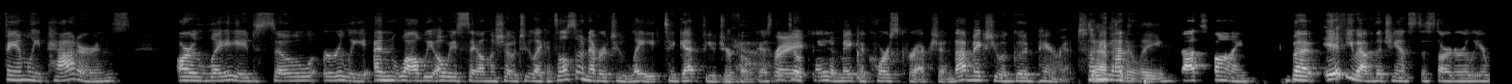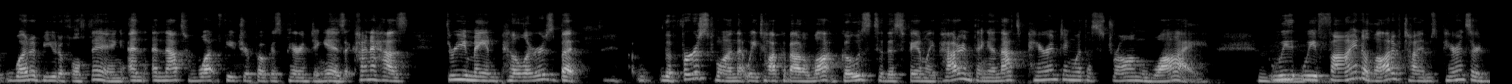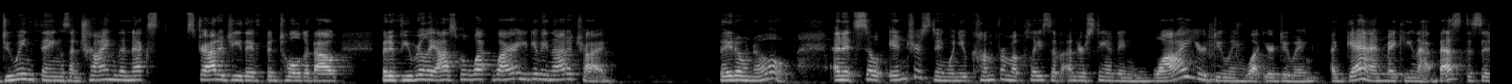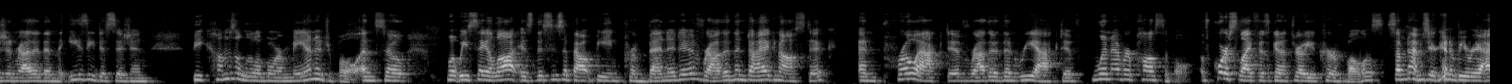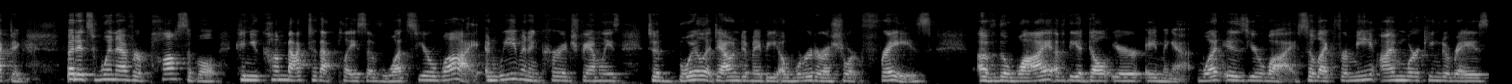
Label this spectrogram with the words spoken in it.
family patterns are laid so early. And while we always say on the show too, like it's also never too late to get future Yeah. focused. Right. It's okay to make a course correction. That makes you a good parent. I mean, that's definitely that's fine. But if you have the chance to start earlier, what a beautiful thing. And and that's what future focused parenting is. It kind of has three main pillars, but the first one that we talk about a lot goes to this family pattern thing and that's parenting with a strong why we Mhm. we find a lot of times parents are doing things and trying the next strategy they've been told about but if you really ask well why, why are you giving that a try? They don't know. And it's so interesting when you come from a place of understanding why you're doing what you're doing again making that best decision rather than the easy decision becomes a little more manageable. And so what we say a lot is this is about being preventative rather than diagnostic and proactive rather than reactive whenever possible. Of course, life is going to throw you curveballs. Sometimes you're going to be reacting, but it's whenever possible. Can you come back to that place of what's your why? And we even encourage families to boil it down to maybe a word or a short phrase of the why of the adult you're aiming at. What is your why? So, like for me, I'm working to raise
